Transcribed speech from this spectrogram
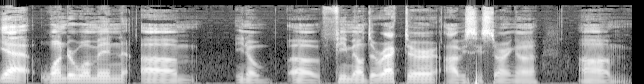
yeah, Wonder Woman. Um, you know, a female director, obviously starring a um,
